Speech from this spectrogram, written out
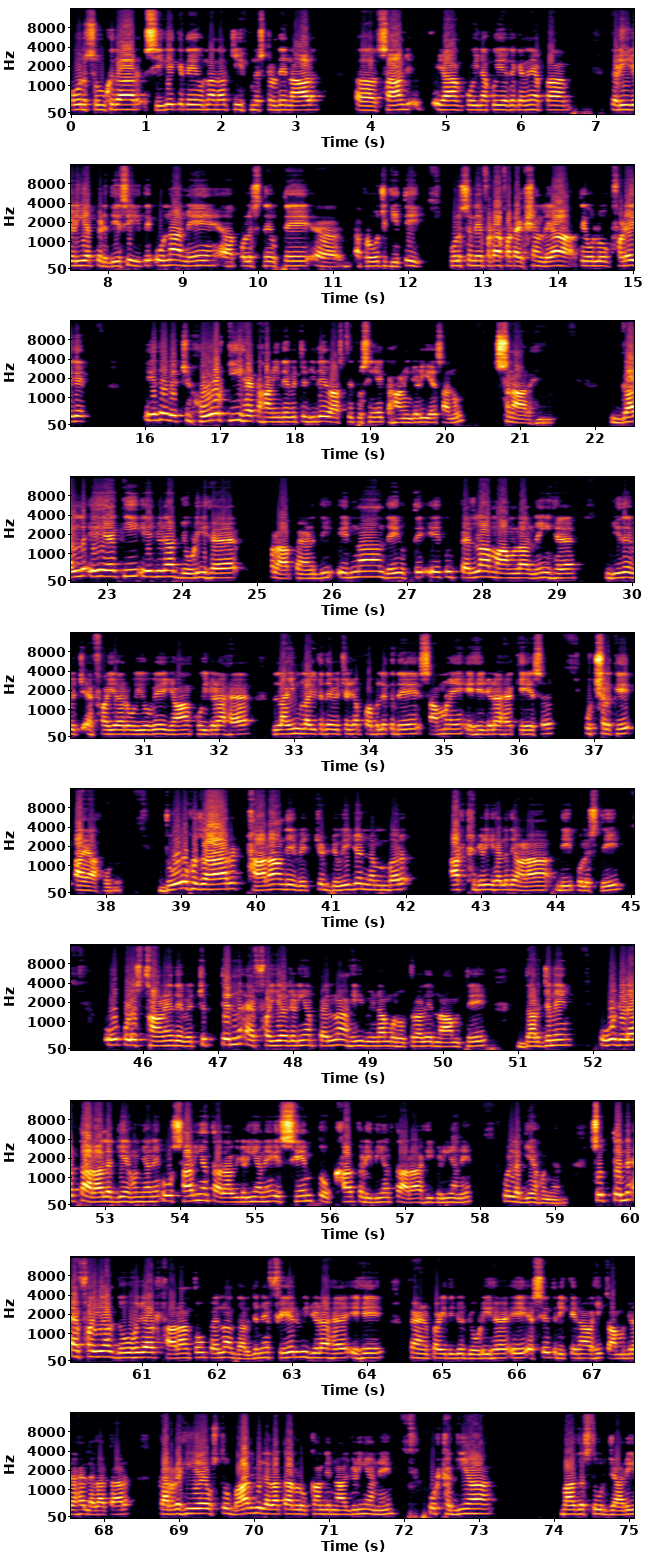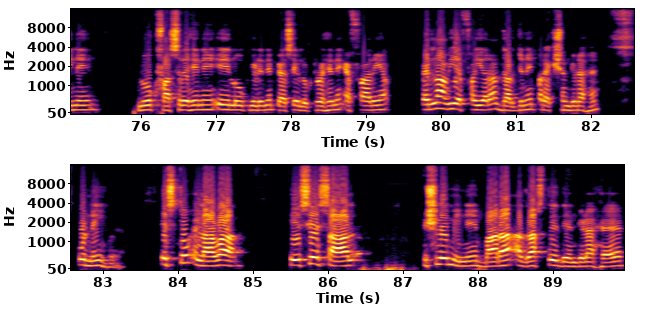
ਉਹ ਰਸੂਖਦਾਰ ਸੀਗੇ ਕਿਤੇ ਉਹਨਾਂ ਦਾ ਚੀਫ ਮਿਨਿਸਟਰ ਦੇ ਨਾਲ ਅਹ, ਸਾਂਝ ਜਾਂ ਕੋਈ ਨਾ ਕੋਈ ਉਹਦੇ ਕਹਿੰਦੇ ਆਪਾਂ ਕੜੀ ਜਿਹੜੀ ਹੈ ਭਿੜਦੀ ਸੀ ਤੇ ਉਹਨਾਂ ਨੇ ਪੁਲਿਸ ਦੇ ਉੱਤੇ ਅਪਰੋਚ ਕੀਤੀ। ਪੁਲਿਸ ਨੇ ਫਟਾਫਟ ਐਕਸ਼ਨ ਲਿਆ ਤੇ ਉਹ ਲੋਕ ਫੜੇ ਗਏ। ਇਹਦੇ ਵਿੱਚ ਹੋਰ ਕੀ ਹੈ ਕਹਾਣੀ ਦੇ ਵਿੱਚ ਜਿਹਦੇ ਵਾਸਤੇ ਤੁਸੀਂ ਇਹ ਕਹਾਣੀ ਜਿਹੜੀ ਹੈ ਸਾਨੂੰ ਸੁਣਾ ਰਹੇ ਹੋ? ਗੱਲ ਇਹ ਹੈ ਕਿ ਇਹ ਜਿਹੜਾ ਜੋੜੀ ਹੈ ਭਰਾ ਪੈਣ ਦੀ, ਇਹਨਾਂ ਦੇ ਉੱਤੇ ਇਹ ਕੋਈ ਪਹਿਲਾ ਮਾਮਲਾ ਨਹੀਂ ਹੈ ਜਿਹਦੇ ਵਿੱਚ ਐਫ ਆਈ ਆਰ ਹੋਈ ਹੋਵੇ ਜਾਂ ਕੋਈ ਜਿਹੜਾ ਹੈ ਲਾਈਮਲਾਈਟ ਦੇ ਵਿੱਚ ਜਾਂ ਪਬਲਿਕ ਦੇ ਸਾਹਮਣੇ ਇਹ ਜਿਹੜਾ ਹੈ ਕੇਸ ਉਛਲ ਕੇ ਆਇਆ ਹੋਵੇ। 2018 ਦੇ ਵਿੱਚ ਡਿਵੀਜ਼ਨ ਨੰਬਰ 8 ਜਿਹੜੀ ਹੈ ਲੁਧਿਆਣਾ ਦੀ ਪੁਲਿਸ ਦੀ, ਉਹ ਪੁਲਿਸ ਥਾਣੇ ਦੇ ਵਿੱਚ ਤਿੰਨ ਐਫ ਆਈ ਆਰ ਜਿਹੜੀਆਂ ਪਹਿਲਾਂ ਹੀ ਵੀਣਾ ਮਲਹੋਤਰਾ ਦੇ ਨਾਮ ਤੇ ਦਰਜ ਨੇ। ਉਹ ਜਿਹੜਾ ਧਾਰਾ ਲੱਗੀਆਂ ਹੋਈਆਂ ਨੇ, ਉਹ ਸਾਰੀਆਂ ਧਾਰਾ ਵੀ ਜਿਹੜੀਆਂ ਨੇ, ਇਹ ਸੇਮ ਧੋਖਾ ਧੜੀ ਦੀਆਂ ਧਾਰਾ ਹੀ ਜਿਹੜੀਆਂ ਨੇ ਉਹ ਲੱਗੀਆਂ ਹੋਈਆਂ ਨੇ। ਸੋ ਤਿੰਨ ਐਫ ਆਈ ਆਰ 2018 ਤੋਂ ਪਹਿਲਾਂ ਦਰਜ ਨੇ। ਫੇਰ ਵੀ ਜਿਹੜਾ ਹੈ ਇਹ ਭੈਣ ਭਾਈ ਦੀ ਜੋ ਜੋੜੀ ਹੈ, ਇਹ ਇਸੇ ਤਰੀਕੇ ਨਾਲ ਹੀ ਕੰਮ ਜਿਹੜਾ ਹੈ ਲਗਾਤਾਰ ਕਰ ਰਹੀ ਹੈ। ਉਸ ਤੋਂ ਬਾਅਦ ਵੀ ਲਗਾਤਾਰ ਲੋਕਾਂ ਦੇ ਨਾਲ ਜਿਹੜੀਆਂ ਨੇ। ਉਹ ਠੱਗੀਆਂ ਬਾਦਸਤੂਰ ਜਾਰੀ ਨੇ। ਲੋਕ ਫਸ ਰਹੇ ਨੇ। ਇਹ ਲੋਕ ਜਿਹੜੇ ਨੇ ਪੈਸੇ ਲੁੱਟ ਰਹੇ ਨੇ। ਐਫ ਆਰ ਪਹਿਲਾਂ ਵੀ ਐਫ ਆਈ ਆਰਾਂ ਦਰਜ ਨੇ, ਪਰ ਐਕਸ਼ਨ ਜਿਹੜਾ ਹੈ ਉਹ ਨਹੀਂ ਹੋਇਆ। ਇਸ ਤੋਂ ਇਲਾਵਾ ਇਸੇ ਸਾਲ ਪਿਛਲੇ ਮਹੀਨੇ 12 ਅਗਸਤ ਦੇ ਦਿਨ ਜਿਹੜਾ ਹੈ,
